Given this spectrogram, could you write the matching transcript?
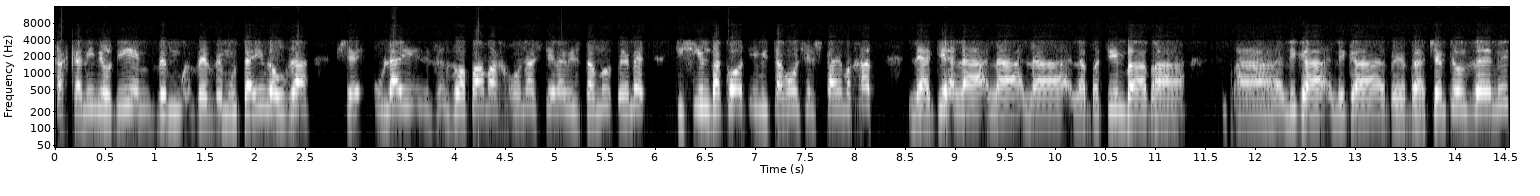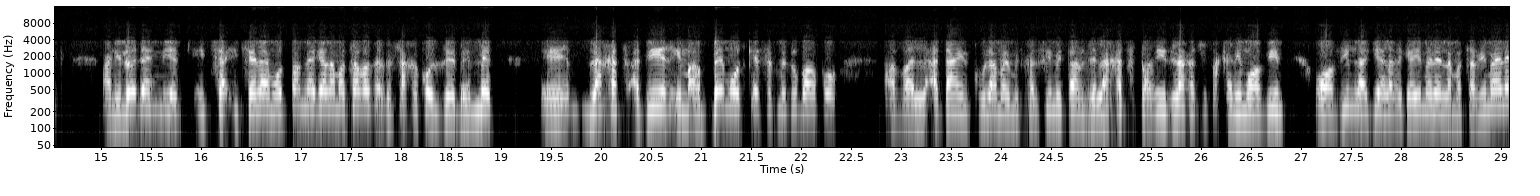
שחקנים יודעים ומודעים לעובדה שאולי זו הפעם האחרונה שתהיה להם הזדמנות, באמת, 90 דקות עם יתרון של 2-1, להגיע לבתים בליגה, בצ'מפיונס ליג. אני לא יודע אם יצא להם עוד פעם להגיע למצב הזה, בסך הכל זה באמת אה, לחץ אדיר, עם הרבה מאוד כסף מדובר פה, אבל עדיין כולם היו מתחלפים איתם, זה לחץ פריד, זה לחץ ששחקנים אוהבים, אוהבים להגיע לרגעים האלה, למצבים האלה.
